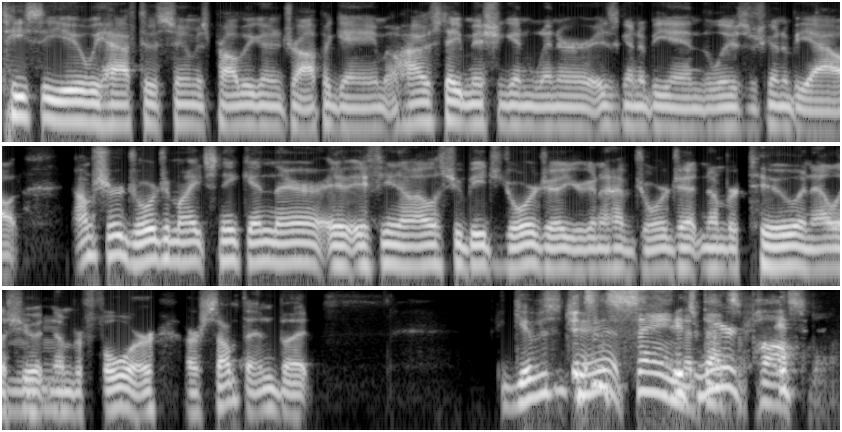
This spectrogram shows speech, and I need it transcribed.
TCU, we have to assume, is probably going to drop a game. Ohio State, Michigan winner is going to be in. The loser's going to be out. I'm sure Georgia might sneak in there. If, if you know LSU beats Georgia, you're going to have Georgia at number two and LSU mm -hmm. at mm-hmm. number four or something. But give us a chance. It's insane it's that weird. that's possible.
